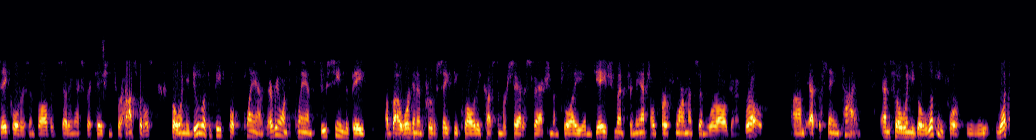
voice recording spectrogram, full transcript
stakeholders involved in setting expectations for hospitals. But when you do look at people's plans, everyone's plans do seem to be about we're going to improve safety, quality, customer satisfaction, employee engagement, financial performance, and we're all going to grow um, at the same time. And so when you go looking for what's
